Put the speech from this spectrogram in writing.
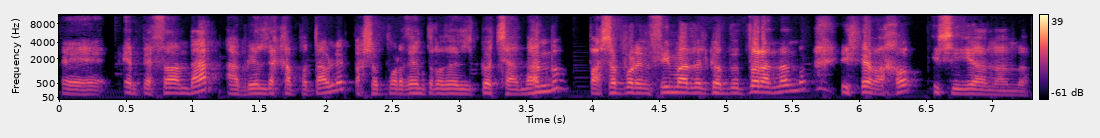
Eh, empezó a andar, abrió el descapotable, pasó por dentro del coche andando, pasó por encima del conductor andando y se bajó y siguió andando.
